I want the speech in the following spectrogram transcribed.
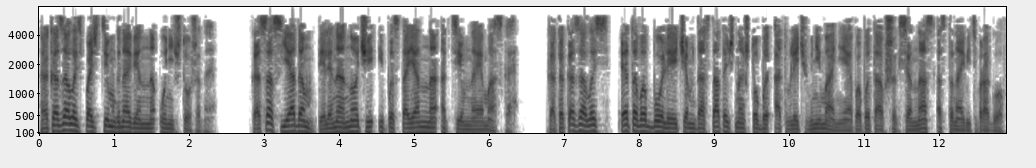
оказалась почти мгновенно уничтожена. Коса с ядом, пелена ночи и постоянно активная маска. Как оказалось, этого более чем достаточно, чтобы отвлечь внимание попытавшихся нас остановить врагов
